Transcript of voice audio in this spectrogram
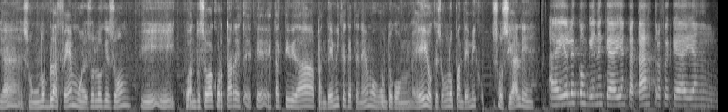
ya son unos blasfemos, eso es lo que son. Y, y cuándo se va a cortar este, este, esta actividad pandémica que tenemos junto con ellos, que son los pandémicos sociales. A ellos les conviene que hayan catástrofes, que hayan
